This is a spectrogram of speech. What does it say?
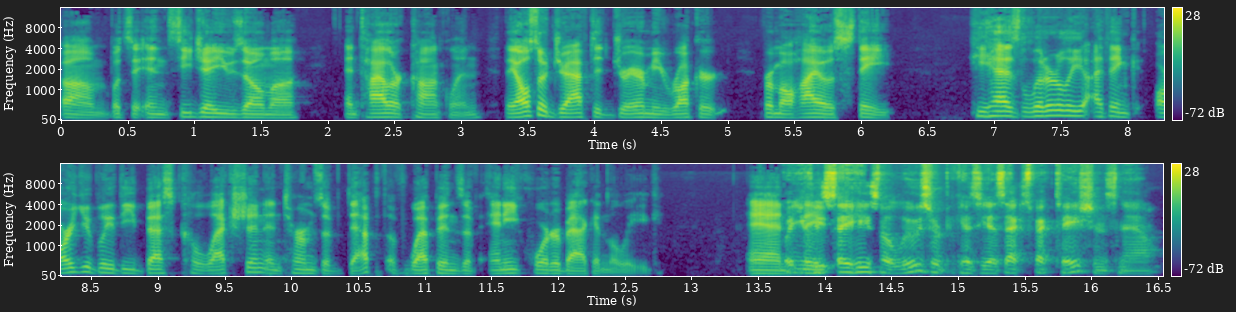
um, what's it in CJ Uzomah and Tyler Conklin. They also drafted Jeremy Ruckert from Ohio State. He has literally, I think, arguably the best collection in terms of depth of weapons of any quarterback in the league. And but you they, can say he's a loser because he has expectations now.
